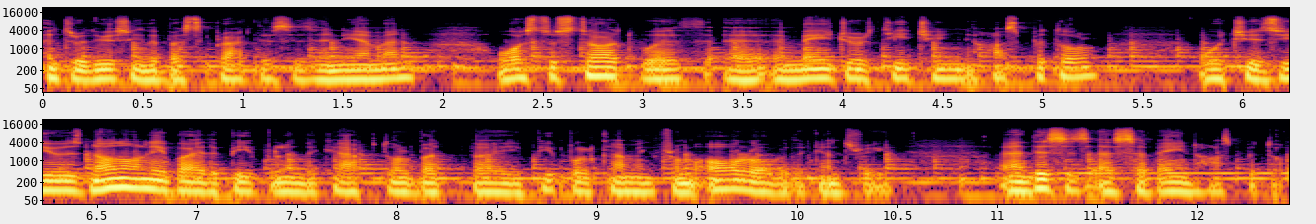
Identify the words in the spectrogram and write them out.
introducing the best practices in Yemen was to start with a, a major teaching hospital which is used not only by the people in the capital but by people coming from all over the country. And this is a Sabain hospital.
